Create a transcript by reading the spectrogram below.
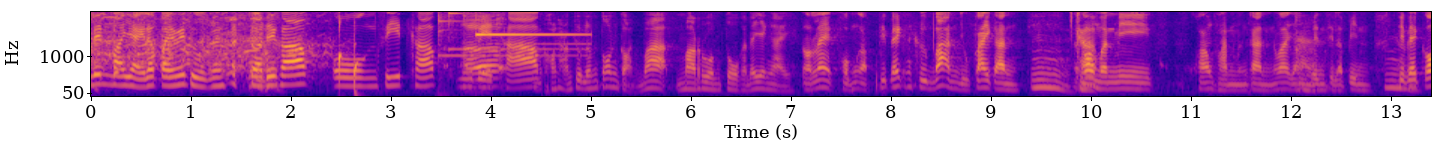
เล่นมาใหญ่แล้วไปไม่ถูกเลยสวัสดีครับ องค์ซีดครับมือเบสครับ ขอถามจุดเริ่มต้นก่อนว่ามารวมตัวกันได้ยังไง ตอนแรกผมกับพี่เป๊กนี่คือบ้านอยู่ใกล้กันอืมแล้วก็เหมือนมี ความฝันเหมือนกันว่าอยากเป็นศิลปิน พี่เป๊กก็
